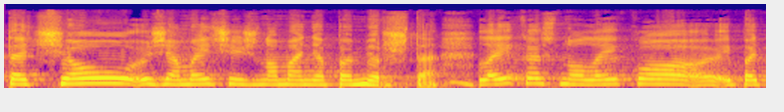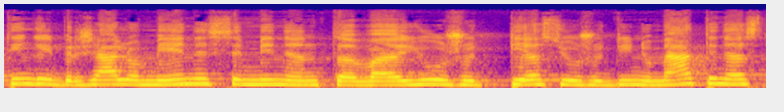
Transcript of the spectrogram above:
tačiau žemaičiai žinoma nepamiršta. Laikas nuo laiko, ypatingai birželio mėnesį, minint va jų žudies, jų žudinių metinės,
